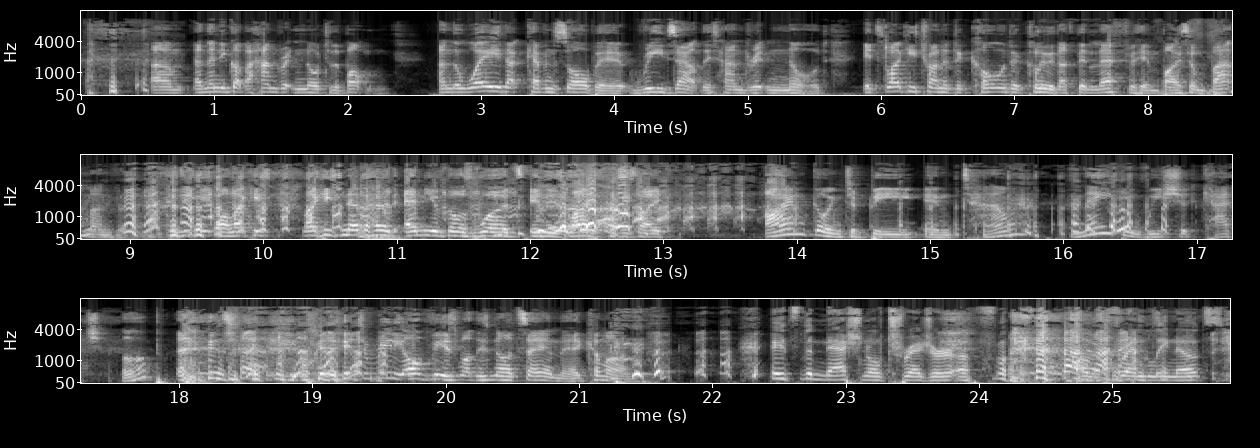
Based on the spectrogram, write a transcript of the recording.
Um, and then you've got the handwritten note to the bottom. And the way that Kevin Sorbo reads out this handwritten note, it's like he's trying to decode a clue that's been left for him by some Batman villain. 'Cause he, or like he's, like he's never heard any of those words in his life. And he's like, I'm going to be in town. Maybe we should catch up. it's, like, it's really obvious what this note's saying there. Come on. It's the national treasure of, of friendly notes.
